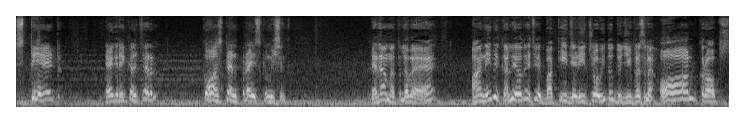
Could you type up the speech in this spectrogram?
State agriculture cost and price commission ਇਹਦਾ ਮਤਲਬ ਹੈ ਆ ਨਹੀਂ ਵੀ ਕੱਲੇ ਉਹਦੇ ਚ, ਬਾਕੀ ਜਿਹੜੀ 24 ਤੋਂ ਦੂਜੀ ਫਸਲਾਂ all crops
